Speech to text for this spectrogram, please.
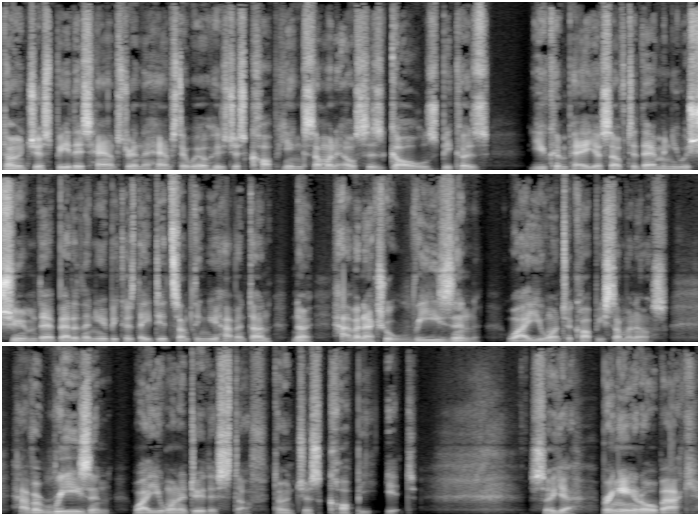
don't just be this hamster in the hamster wheel who's just copying someone else's goals because you compare yourself to them and you assume they're better than you because they did something you haven't done. No, have an actual reason why you want to copy someone else. Have a reason why you want to do this stuff. Don't just copy it. So, yeah, bringing it all back,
